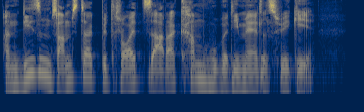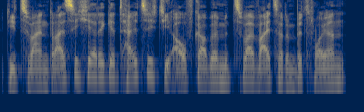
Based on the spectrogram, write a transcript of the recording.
An diesem Samstag betreut Sarah Kammhuber die Mädels-WG. Die 32-Jährige teilt sich die Aufgabe mit zwei weiteren Betreuern,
